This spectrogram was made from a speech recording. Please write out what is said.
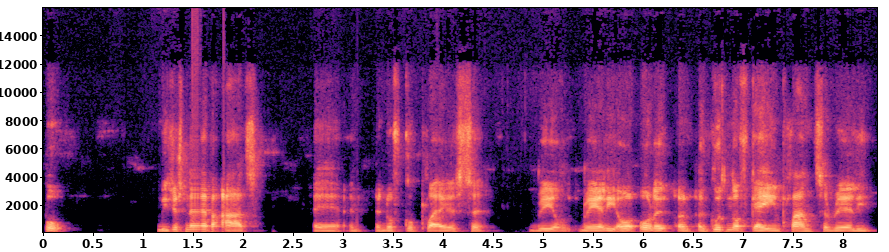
but we just never had uh, enough good players to real, really, or, or a, a, good enough game plan to really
